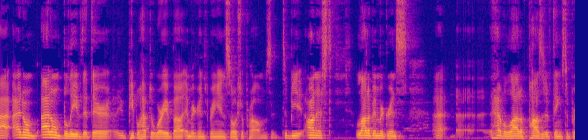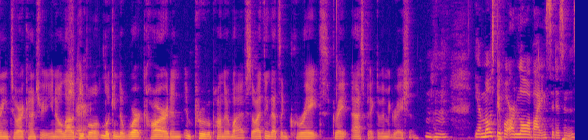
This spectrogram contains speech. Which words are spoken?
I, I don't I don't believe that there people have to worry about immigrants bringing in social problems. To be honest, a lot of immigrants uh, uh, have a lot of positive things to bring to our country. You know, a lot of people looking to work hard and improve upon their lives. So I think that's a great great aspect of immigration. Yeah, most people are law-abiding citizens.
